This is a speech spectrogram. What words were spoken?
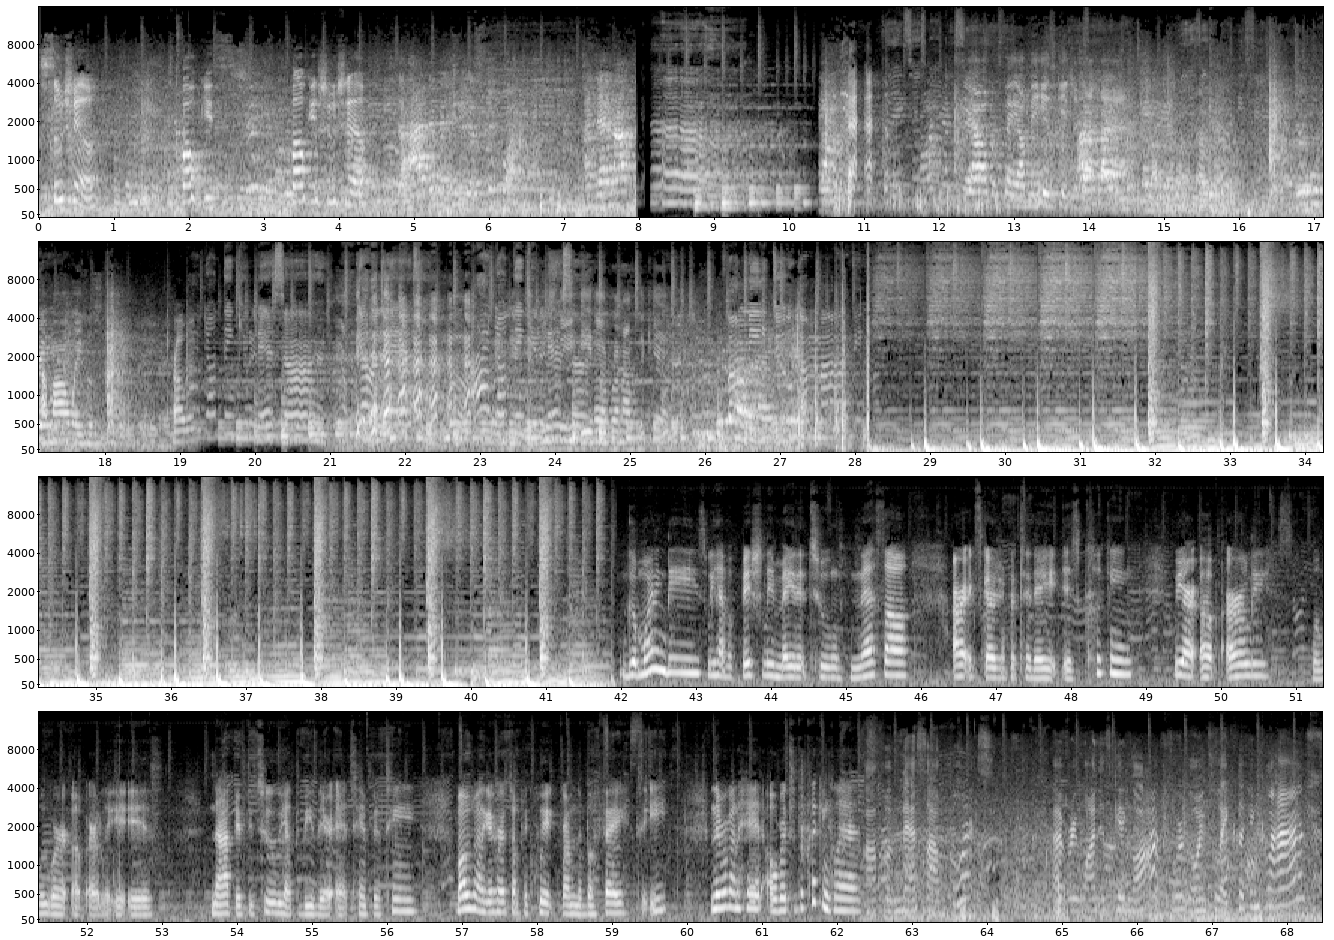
Sous chef. Focus. Focus, sous chef. Y'all would say I'm in his kitchen, not mine. Okay. I'm always a student. Always. don't think you listen. You're. I don't think you You see listen. her run off the camera. For me, do Good morning, D's. We have officially made it to Nassau. Our excursion for today is cooking. We are up early. Well, we were up early. It is 9.52. We have to be there at 10.15. Mom's gonna get her something quick from the buffet to eat. And then we're gonna head over to the cooking class. Off of Nassau Port. Everyone is getting off. We're going to a cooking class.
